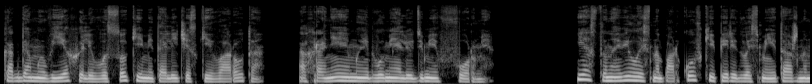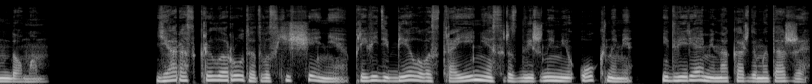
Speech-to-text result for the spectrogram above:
когда мы въехали в высокие металлические ворота, охраняемые двумя людьми в форме, и остановилась на парковке перед восьмиэтажным домом. Я раскрыла рот от восхищения при виде белого строения с раздвижными окнами и дверями на каждом этаже,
